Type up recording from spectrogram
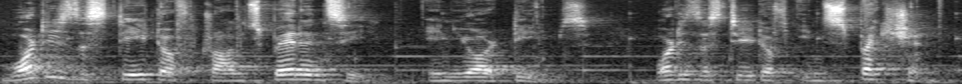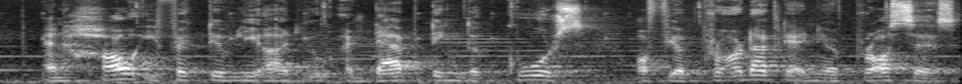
what is the state of transparency in your teams? What is the state of inspection? And how effectively are you adapting the course of your product and your process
